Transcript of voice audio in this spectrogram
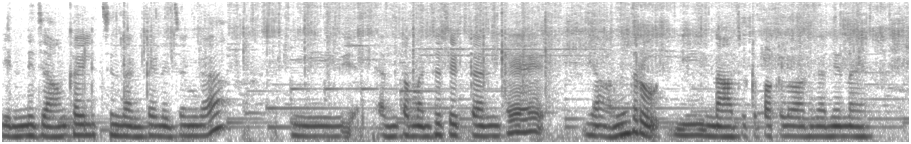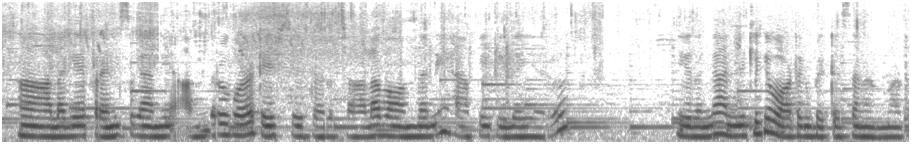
ఎన్ని జామకాయలు ఇచ్చిందంటే నిజంగా ఈ ఎంత మంచి చెట్టు అంటే అందరూ ఈ నా చుట్టుపక్కల వాళ్ళు కానీ అలాగే ఫ్రెండ్స్ కానీ అందరూ కూడా టేస్ట్ చేశారు. చాలా బాగుందని హ్యాపీ ఫీల్ అయ్యారు. ఈ విధంగా అన్నిటికీ వాటర్ని పెట్టేస్తాను అనమాట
